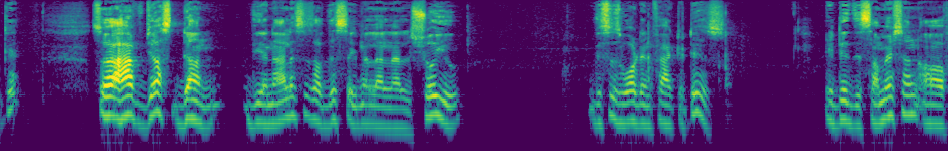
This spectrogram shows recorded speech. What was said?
Okay. So, I have just done the analysis of this signal and I will show you this is what in fact it is. It is the summation of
